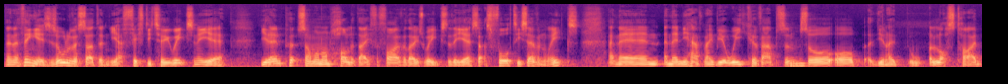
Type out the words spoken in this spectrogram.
And the thing is, is all of a sudden you have fifty two weeks in a year. You then put someone on holiday for five of those weeks of the year, so that's forty-seven weeks, and then and then you have maybe a week of absence mm-hmm. or, or you know lost time,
